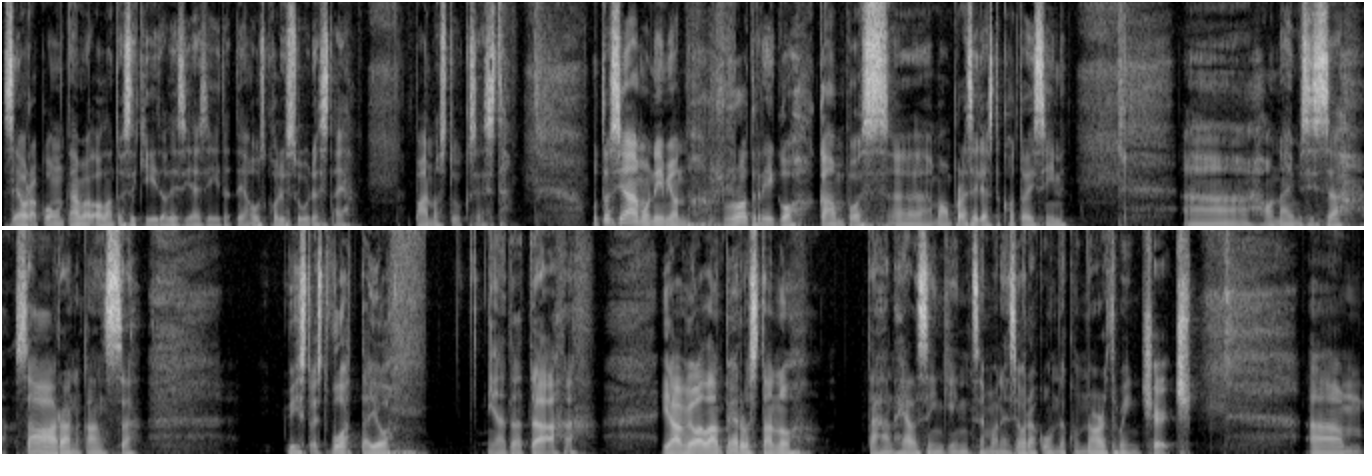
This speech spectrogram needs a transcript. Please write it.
seurakuntaa. Me ollaan tosi kiitollisia siitä teidän uskollisuudesta ja panostuksesta. Mutta tosiaan mun nimi on Rodrigo Campos. Mä oon Brasiliasta kotoisin. On naimisissa Saaran kanssa 15 vuotta jo. Ja, tota, ja me ollaan perustanut tähän Helsingin semmoinen seurakunta kuin Northwing Church. Um,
